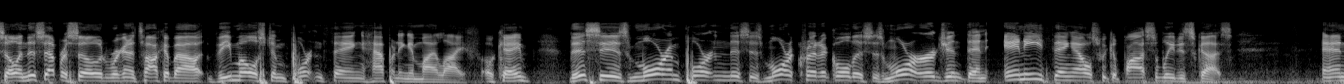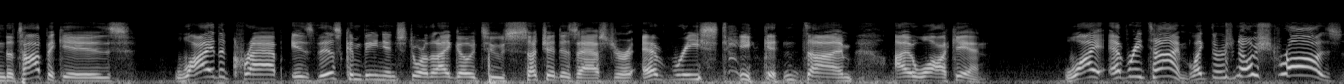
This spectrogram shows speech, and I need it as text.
So, in this episode, we're going to talk about the most important thing happening in my life, okay? This is more important, this is more critical, this is more urgent than anything else we could possibly discuss. And the topic is why the crap is this convenience store that I go to such a disaster every stinking time I walk in? Why every time? Like there's no straws.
